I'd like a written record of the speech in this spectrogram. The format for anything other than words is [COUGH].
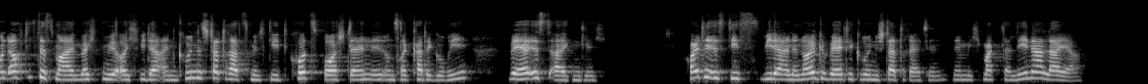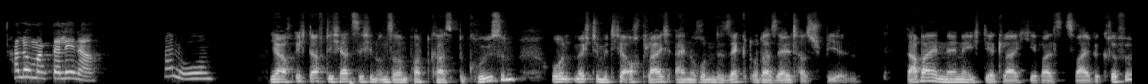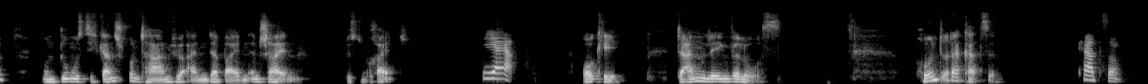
Und auch dieses Mal möchten wir euch wieder ein grünes Stadtratsmitglied kurz vorstellen in unserer Kategorie Wer ist eigentlich? Heute ist dies wieder eine neu gewählte grüne Stadträtin, nämlich Magdalena Leier. Hallo Magdalena. Hallo. Ja, auch ich darf dich herzlich in unserem Podcast begrüßen und möchte mit dir auch gleich eine Runde Sekt oder Selters spielen. Dabei nenne ich dir gleich jeweils zwei Begriffe und du musst dich ganz spontan für einen der beiden entscheiden. Bist du bereit? Ja. Okay, dann legen wir los. Hund oder Katze? Katze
